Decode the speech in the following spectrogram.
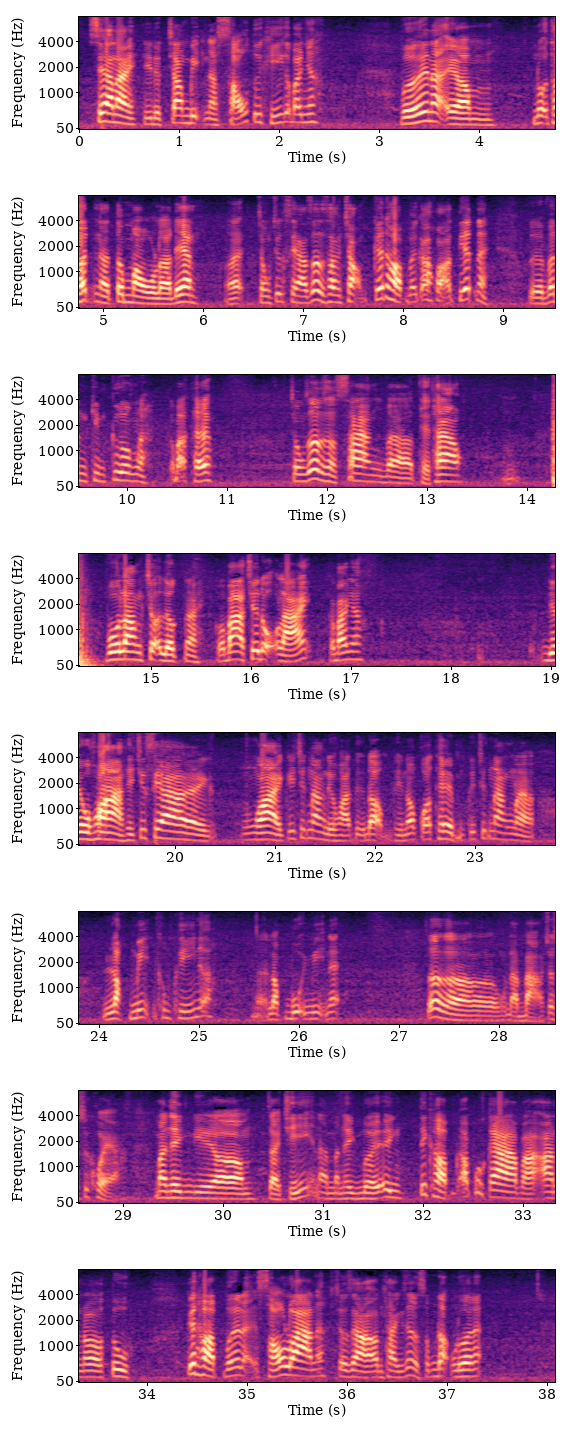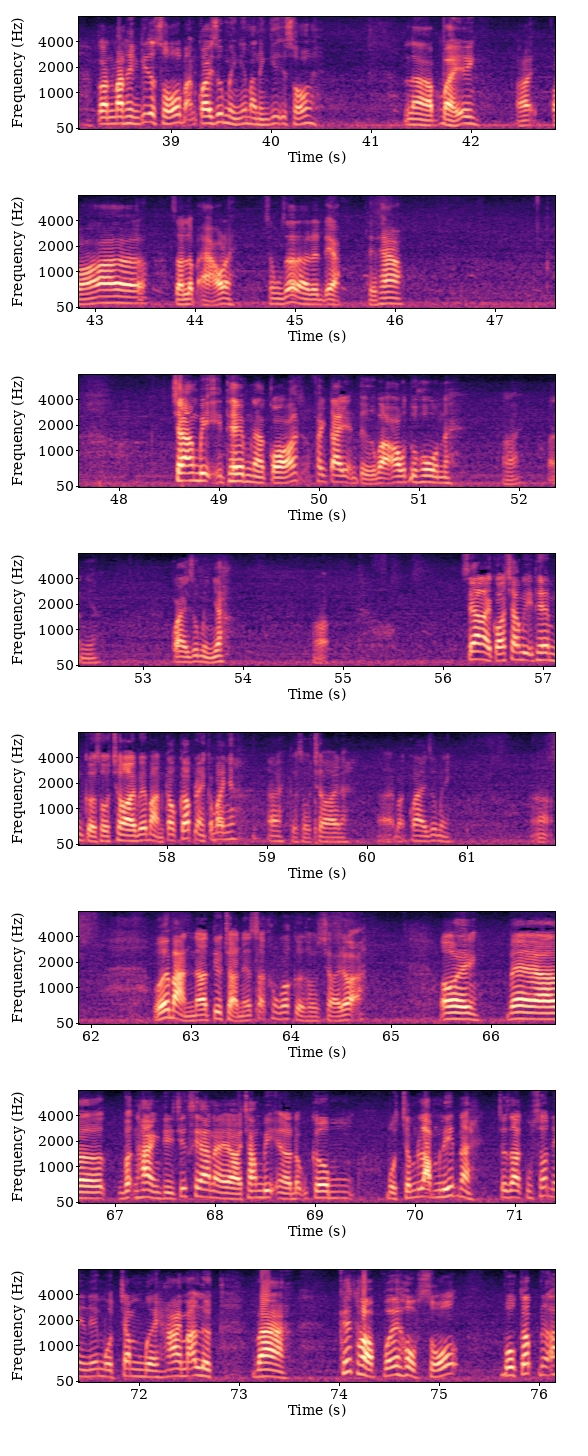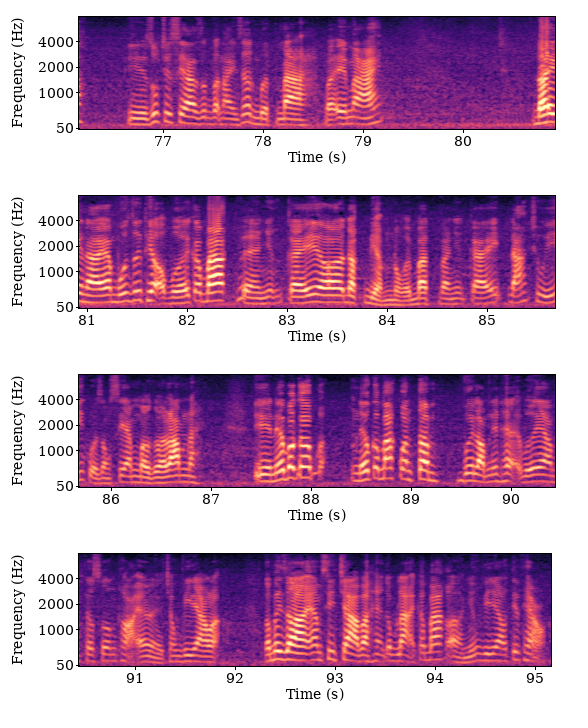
xe này thì được trang bị là 6 túi khí các bác nhé. Với lại um, nội thất là tông màu là đen. Đấy, trong chiếc xe rất là sang trọng kết hợp với các họa tiết này rồi vân kim cương này các bạn thấy không? Trông rất là sang và thể thao. Vô lăng trợ lực này có 3 chế độ lái các bác nhá. Điều hòa thì chiếc xe này ngoài cái chức năng điều hòa tự động thì nó có thêm cái chức năng là lọc mịn không khí nữa. Lọc bụi mịn đấy. Rất là đảm bảo cho sức khỏe. Màn hình thì uh, giải trí là màn hình 10 inch tích hợp Apple Car và Android Auto. Kết hợp với lại 6 loa nữa cho ra âm thanh rất là sống động luôn đấy. Còn màn hình kỹ thuật số bạn quay giúp mình cái màn hình kỹ thuật số này là 7 inch. Đấy, có giả lập ảo này trông rất là đẹp thể thao. Trang bị thêm là có phanh tay điện tử và auto hold này. Đấy, bạn nhé. Quay giúp mình nhá. Đó. xe này có trang bị thêm cửa sổ trời với bản cao cấp này các bác nhé. Đây, cửa sổ trời này. Đấy, bạn quay giúp mình. Đó. với bản uh, tiêu chuẩn nó sẽ không có cửa sổ trời đâu ạ. Rồi về uh, vận hành thì chiếc xe này uh, trang bị là động cơ 1.5 lít này cho ra công suất lên đến 112 mã lực và kết hợp với hộp số vô cấp nữa thì giúp chiếc xe vận hành rất là mượt mà và êm ái. Đây là em muốn giới thiệu với các bác về những cái ờ, đặc điểm nổi bật và những cái đáng chú ý của dòng xe MG5 này. Thì nếu các nếu các bác quan tâm, vui lòng liên hệ với em theo số điện thoại ở trong video ạ. Còn bây giờ em xin chào và hẹn gặp lại các bác ở những video tiếp theo.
